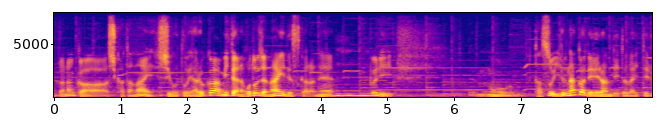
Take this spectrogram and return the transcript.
んかなんか仕方ない仕事をやるかみたいなことじゃないですからね。うんうん、やっぱりもう多数いる中で選んでいただいてる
